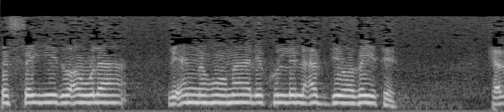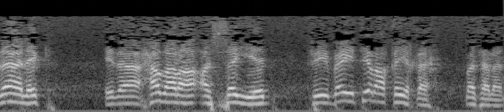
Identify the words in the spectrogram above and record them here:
فالسيد أولى لأنه مالك للعبد وبيته. كذلك إذا حضر السيد في بيت رقيقه مثلا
